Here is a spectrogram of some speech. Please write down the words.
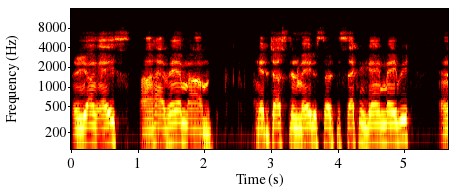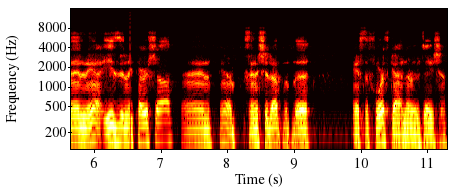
their young ace. Uh, have him um, get Dustin May to start the second game maybe, and then yeah ease into Kershaw and yeah finish it up with the I guess the fourth guy in the rotation.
